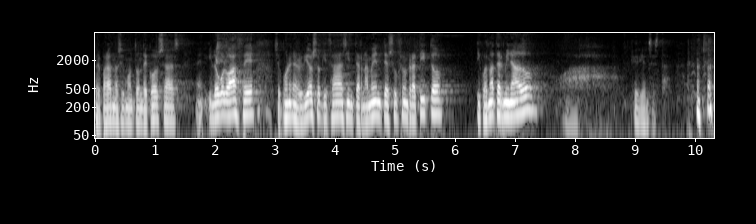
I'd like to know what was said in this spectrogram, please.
preparándose un montón de cosas. ¿eh? Y luego lo hace, se pone nervioso quizás internamente, sufre un ratito y cuando ha terminado, ¡qué bien se está!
